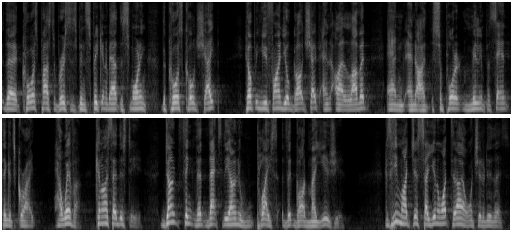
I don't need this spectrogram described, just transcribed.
the course, Pastor Bruce has been speaking about this morning, the course called Shape, helping you find your God shape, and I love it and, and I support it a million percent, think it's great. However, can I say this to you? Don't think that that's the only place that God may use you. Because He might just say, you know what, today I want you to do this.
